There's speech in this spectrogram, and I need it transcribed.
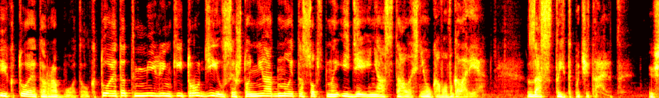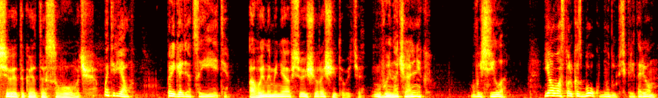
И кто это работал? Кто этот миленький трудился, что ни одной-то собственной идеи не осталось ни у кого в голове? За стыд почитают. И все это какая-то сволочь. Материал. Пригодятся и эти. А вы на меня все еще рассчитываете? Вы начальник. Вы сила. Я у вас только сбоку буду, секретарем.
